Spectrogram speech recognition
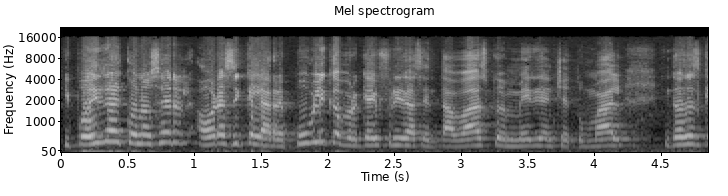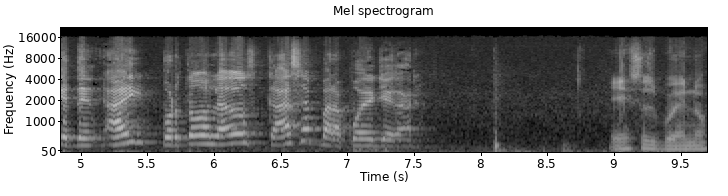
y poder conocer ahora sí que la República, porque hay Fridas en Tabasco, en Mérida, en Chetumal, entonces que hay por todos lados casa para poder llegar. Eso es bueno.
